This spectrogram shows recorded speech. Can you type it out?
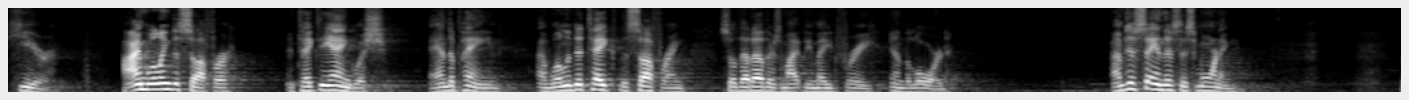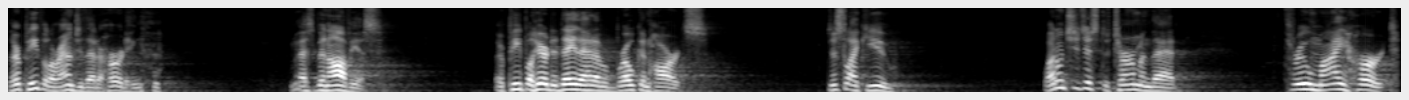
here. I'm willing to suffer and take the anguish and the pain. I'm willing to take the suffering so that others might be made free in the Lord. I'm just saying this this morning. There are people around you that are hurting. That's been obvious. There are people here today that have broken hearts, just like you. Why don't you just determine that through my hurt,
